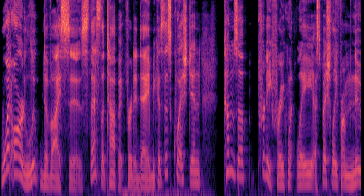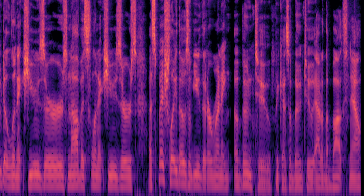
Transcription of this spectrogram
What are loop devices? That's the topic for today because this question comes up pretty frequently, especially from new to Linux users, novice Linux users, especially those of you that are running Ubuntu, because Ubuntu out of the box now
